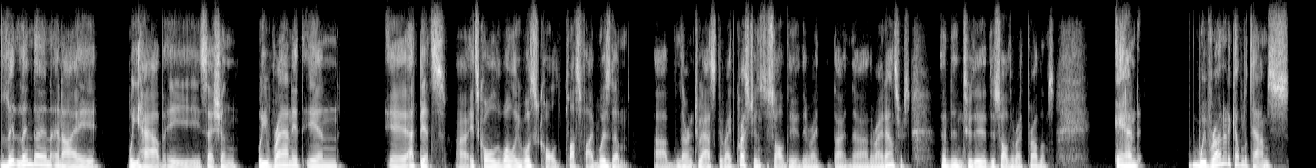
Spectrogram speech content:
Linda and, and I, we have a session. We ran it in uh, at Bits. Uh, it's called well, it was called Plus Five Wisdom. Uh, learn to ask the right questions to solve the the right the, uh, the right answers, and then to the to solve the right problems. And we've run it a couple of times,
